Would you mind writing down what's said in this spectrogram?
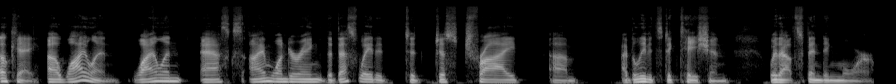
Okay, uh, Wylan. Wylan asks, I'm wondering the best way to to just try, um, I believe it's dictation, without spending more.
